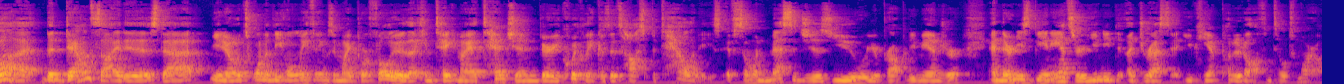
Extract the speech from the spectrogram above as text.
But the downside is that, you know, it's one of the only things in my portfolio that can take my attention very quickly because it's hospitalities. If someone messages you or your property manager and there needs to be an answer, you need to address it. You can't put it off until tomorrow.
